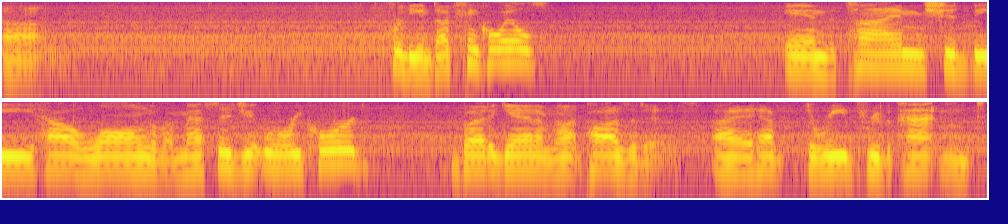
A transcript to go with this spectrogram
um, for the induction coils and the time should be how long of a message it will record. But again I'm not positive. I have to read through the patent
